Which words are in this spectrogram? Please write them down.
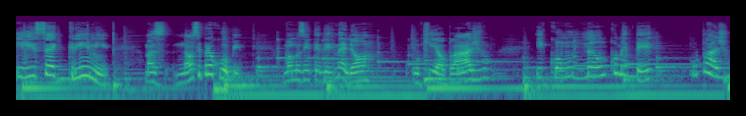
e isso é crime. Mas não se preocupe, vamos entender melhor o que é o plágio e como não cometer o plágio.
